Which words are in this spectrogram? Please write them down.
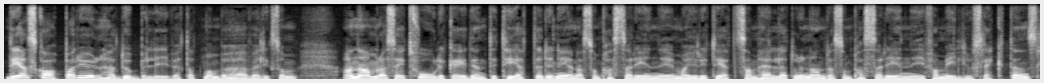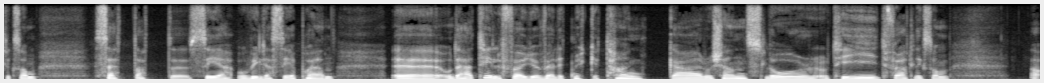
dels skapar det ju det här dubbellivet. Att man behöver liksom anamra sig två olika identiteter. Den ena som passar in i majoritetssamhället och den andra som passar in i familj och släktens liksom, sätt att eh, se och vilja se på en. Eh, och det här tillför ju väldigt mycket tankar och känslor och tid för att liksom ja,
